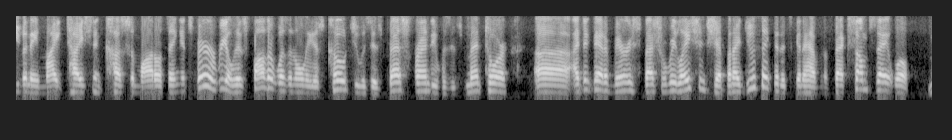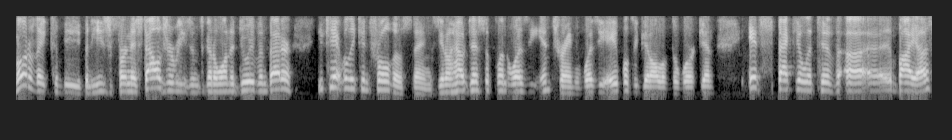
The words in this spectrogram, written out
even a Mike Tyson Cus D'Amato thing. It's very real. His father wasn't only his coach, he was his best friend, he was his mentor. Uh, I think they had a very special relationship, and I do think that it's going to have an effect. Some say it will motivate Khabib, but he's for nostalgia reasons going to want to do even better. You can't really control those things. You know, how disciplined was he in training? Was he able to get all of the work in? It's speculative uh, by us,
